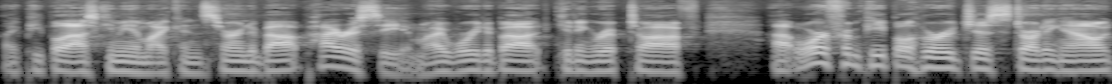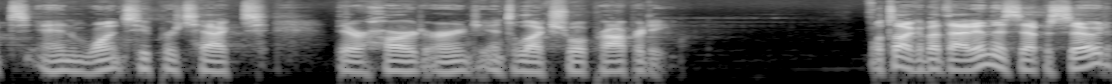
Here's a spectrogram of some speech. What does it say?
like people asking me, Am I concerned about piracy? Am I worried about getting ripped off? Uh, or from people who are just starting out and want to protect their hard earned intellectual property. We'll talk about that in this episode.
